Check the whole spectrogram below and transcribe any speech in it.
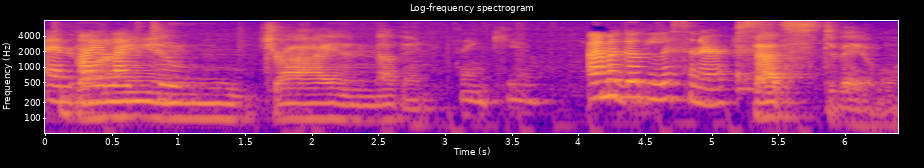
and I like to. and dry and nothing. Thank you. I'm a good listener. That's debatable.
